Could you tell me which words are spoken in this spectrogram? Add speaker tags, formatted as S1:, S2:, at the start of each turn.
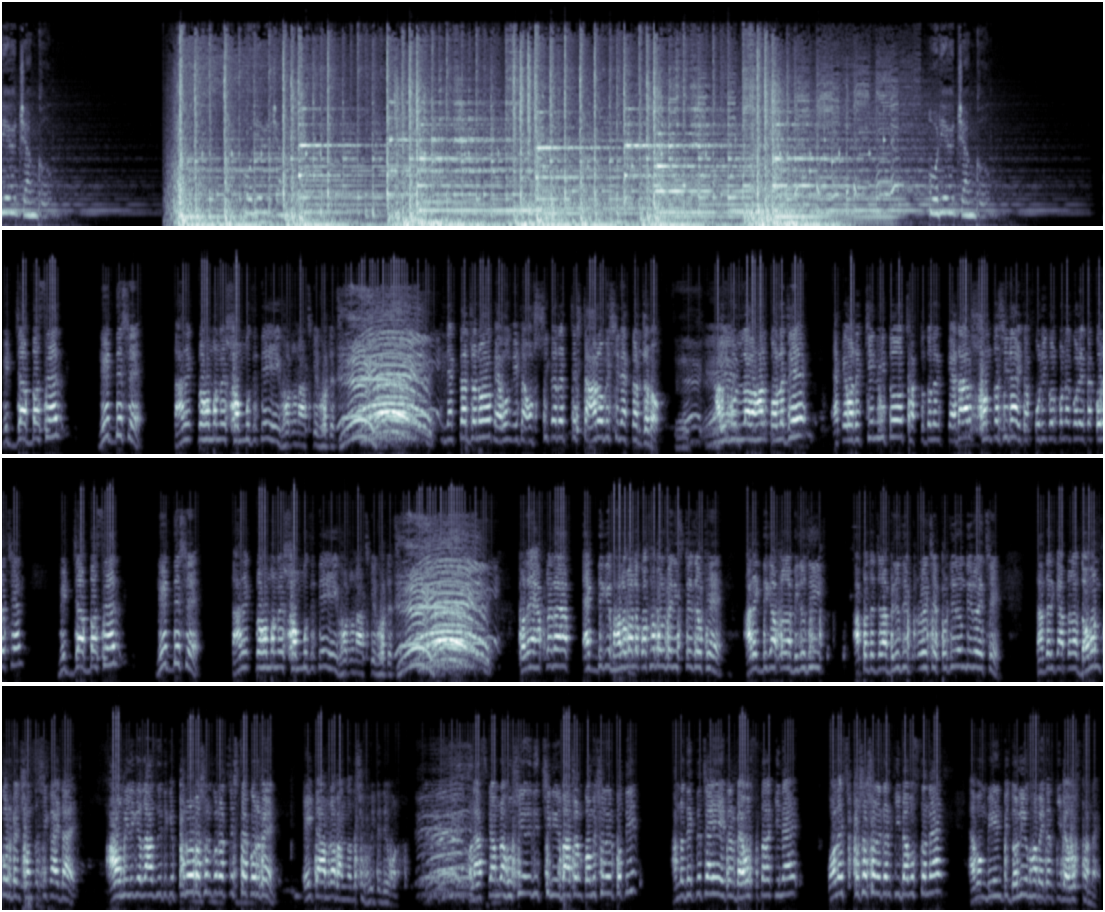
S1: Jungle. Audio Jungle. Audio Jungle.
S2: Mirza আব্বাসের নির্দেশে তারেক রহমানের সম্মতিতে এই ঘটনা আজকে ঘটেছে ন্যাক্কারজনক এবং এটা অস্বীকারের চেষ্টা আরও বেশি ন্যাক্কারজনক হাবিবুল্লাহ বাহার কলেজে একেবারে চিহ্নিত ছাত্র দলের ক্যাডার সন্ত্রাসীরা এটা পরিকল্পনা করে এটা করেছেন। মির্জা আব্বাসের নির্দেশে তারেক রহমানের সম্মতিতে এই ঘটনা আজকে ঘটেছে। ফলে আপনারা একদিকে ভালো ভালো কথা বলবেন স্টেজে উঠে, আরেকদিকে আপনারা বিরোধী, আপনাদের যারা বিরোধী রয়েছে, প্রতিদ্বন্দ্বী রয়েছে, তাদেরকে আপনারা দমন করবেন সন্ত্রাসী কায়দায়। আওয়ামী লীগের রাজনীতিকে পুনর্বাসন করার চেষ্টা করবেন, এইটা আমরা বাংলাদেশে হইতে দেব না। ফলে আজকে আমরা হুঁশিয়ারি দিচ্ছি নির্বাচন কমিশনের প্রতি। আমরা দেখতে চাই এটার ব্যবস্থা তারা কি নেয়, কলেজ প্রশাসন এটার কি ব্যবস্থা নেয়, এবং বিএনপি দলীয় ভাবে এটার কি ব্যবস্থা নেয়।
